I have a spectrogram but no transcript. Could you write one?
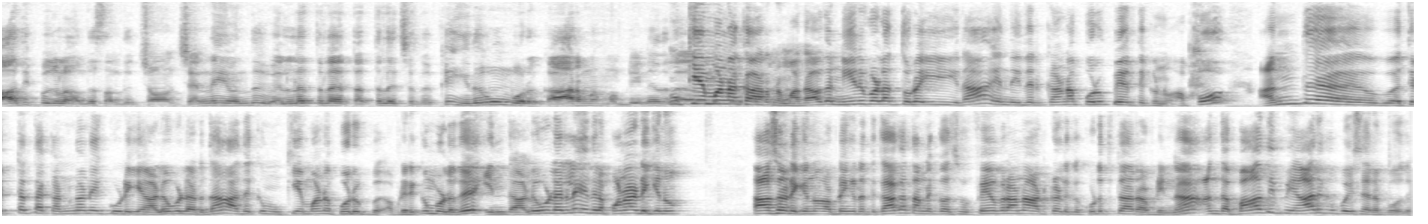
பாதிப்புகளை வந்து சந்திச்சோம். சென்னை வந்து வெள்ளத்துல தத்தளிச்சதுக்கு இதுவும் ஒரு காரணம் அப்படின்னு முக்கியமான காரணம். அதாவது நீர்வளத்துறை தான் இந்த இதற்கான பொறுப்பு ஏத்துக்கணும். அப்போ அந்த திட்டத்தை கண்காணிக்கக்கூடிய அலுவலர் தான் அதுக்கு முக்கியமான பொறுப்பு. அப்படி இருக்கும் பொழுது இந்த அலுவலர்ல இதுல பணம் அடிக்கணும். காசு அடைக்கணும் அப்படிங்கிறதுக்காக தனக்கு ஃபேவரான ஆட்களுக்கு கொடுத்துட்டாரு அப்படின்னா அந்த பாதிப்பு யாருக்கு போய் சேரப்போகுது?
